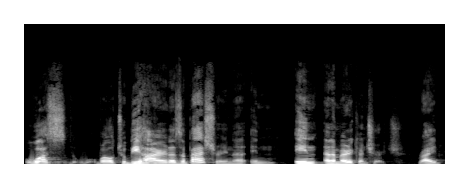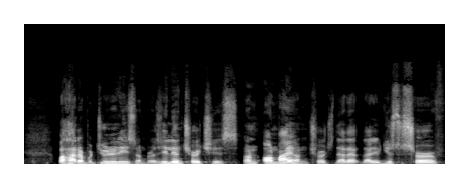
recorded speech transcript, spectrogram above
was well to be hired as a pastor in a, in in an American church, right? But I had opportunities on Brazilian churches, on, on my own church that I, that I used to serve.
